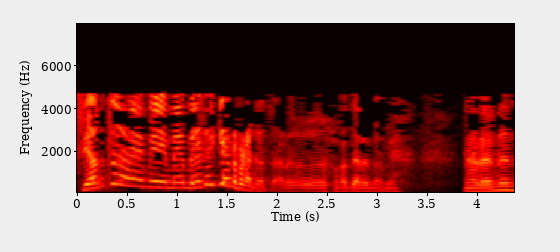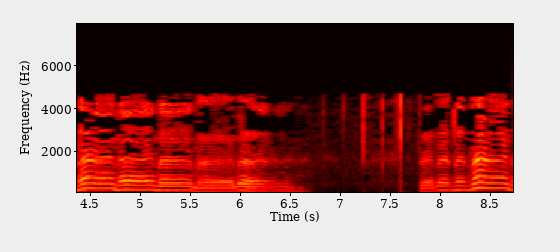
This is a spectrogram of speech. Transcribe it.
සියන්ත මේ මේ මෙලඩි කියන්න පටන් ගත්තා. අර මොකද අර මේ නරන න න න න න තනන න න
